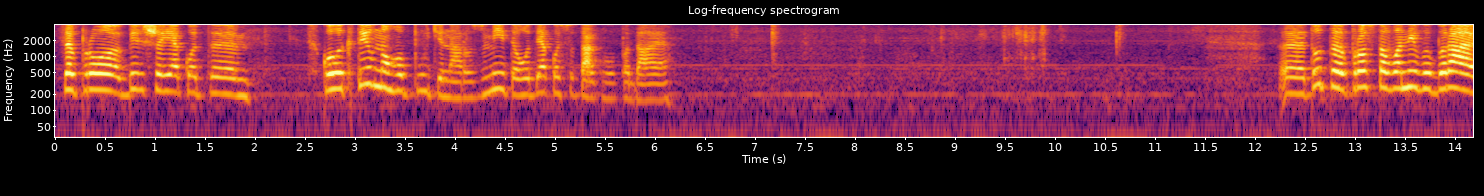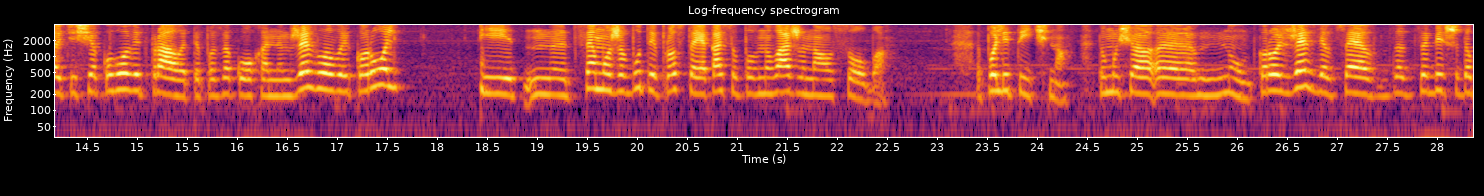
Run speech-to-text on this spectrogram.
Це про більше як от е, колективного Путіна, розумієте? От якось отак випадає. Е, Тут е, просто вони вибирають ще кого відправити по закоханим. Жезловий король, і це може бути просто якась уповноважена особа політична. Тому що е, ну, король жезлів це, це більше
